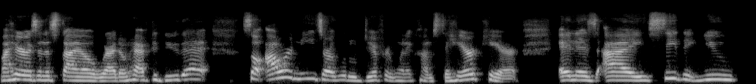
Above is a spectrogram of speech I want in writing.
My hair is in a style where I don't have to do that. So our needs are a little different when it comes to hair care. And as I see that you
